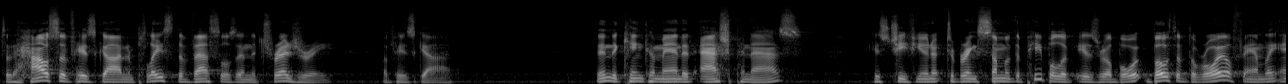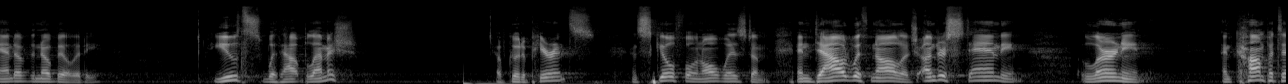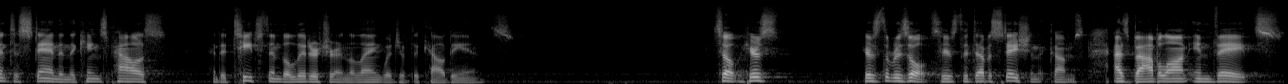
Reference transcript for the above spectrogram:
to the house of his God, and placed the vessels in the treasury of his God. Then the king commanded Ashpenaz, his chief eunuch, to bring some of the people of Israel, both of the royal family and of the nobility, youths without blemish, of good appearance, and skillful in all wisdom, endowed with knowledge, understanding, learning, and competent to stand in the king's palace and to teach them the literature and the language of the Chaldeans. So here's Here's the results. Here's the devastation that comes as Babylon invades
